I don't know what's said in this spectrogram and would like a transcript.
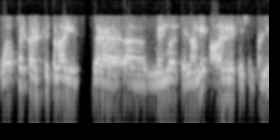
ஒத்த கருத்துக்களா இருக்கிற மெம்பர்ஸ் எல்லாமே ஆர்கனைசேஷன் பண்ணி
